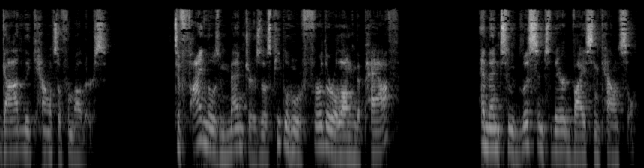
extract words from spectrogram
godly counsel from others, to find those mentors, those people who are further along the path, and then to listen to their advice and counsel.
